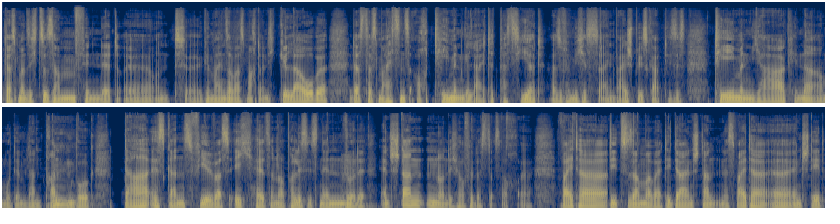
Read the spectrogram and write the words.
dass man sich zusammenfindet äh, und äh, gemeinsam was macht. Und ich glaube, dass das meistens auch themengeleitet passiert. Also für mich ist es ein Beispiel, es gab dieses Themenjahr Kinderarmut im Land Brandenburg. Mhm. Da ist ganz viel, was ich Health and Our Policies nennen mhm. würde, entstanden und ich hoffe, dass das auch äh, weiter, die Zusammenarbeit, die da entstanden ist, weiter äh, entsteht.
